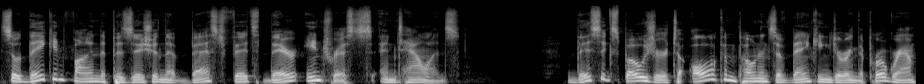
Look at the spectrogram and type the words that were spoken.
so they can find the position that best fits their interests and talents. This exposure to all components of banking during the program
